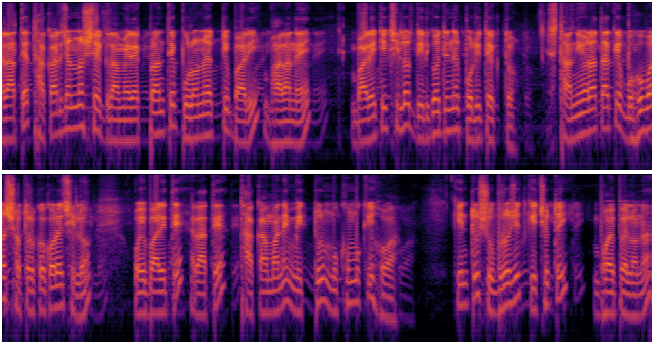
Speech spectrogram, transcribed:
রাতে থাকার জন্য সে গ্রামের এক প্রান্তে পুরনো একটি বাড়ি ভাড়া নেয়। বাড়িটি ছিল দীর্ঘদিনের পরিত্যক্ত। স্থানীয়রা তাকে বহুবার সতর্ক করেছিল। ওই বাড়িতে রাতে থাকা মানে মৃত্যুর মুখোমুখি হওয়া। কিন্তু শুভ্রজিৎ কিছুতেই ভয় পেল না।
